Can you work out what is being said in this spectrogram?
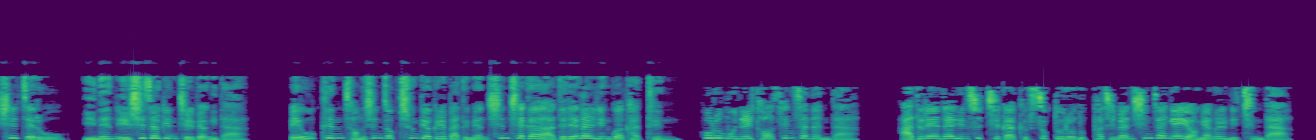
실제로 이는 일시적인 질병이다. 매우 큰 정신적 충격을 받으면 신체가 아드레날린과 같은 호르몬을 더 생산한다. 아드레날린 수치가 급속도로 높아지면 심장에 영향을 미친다.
